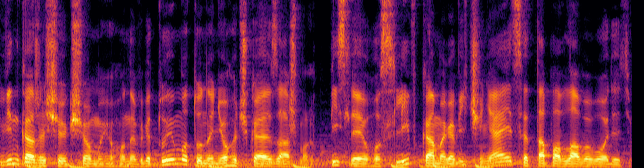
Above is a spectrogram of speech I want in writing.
Він каже, що якщо ми його не врятуємо, то на нього чекає зашмар. Після його слів камера відчиняється та Павла виводять.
